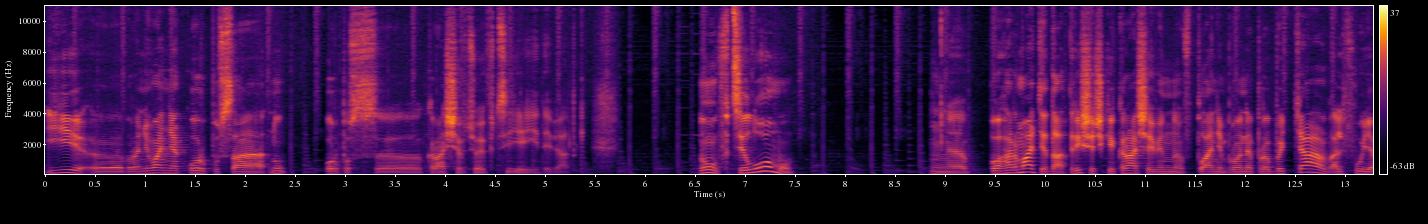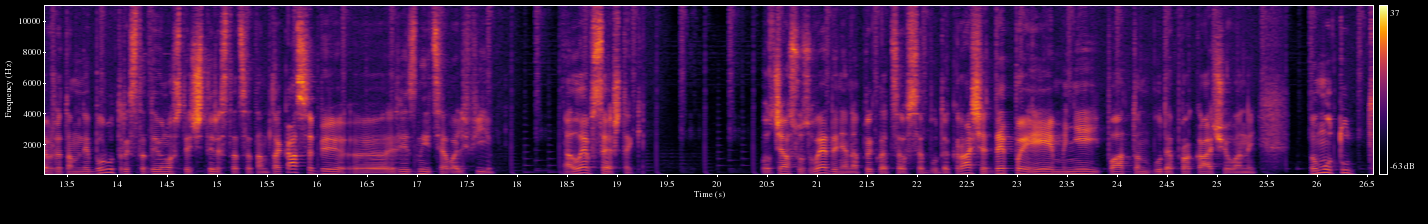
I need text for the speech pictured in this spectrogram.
і е, бронювання корпуса, ну, корпус е, краще в, цій, в цієї дев'ятки. Ну, в цілому, е, по гарматі, да, трішечки краще він в плані бронепробиття. Альфу я вже там не беру, 390 і 400 це там така собі е, різниця в альфі. Але все ж таки. По часу зведення, наприклад, це все буде краще. ДПМ, ній, паттон буде прокачуваний. Тому тут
